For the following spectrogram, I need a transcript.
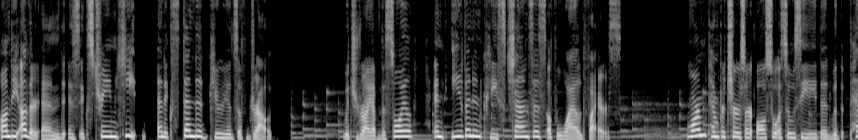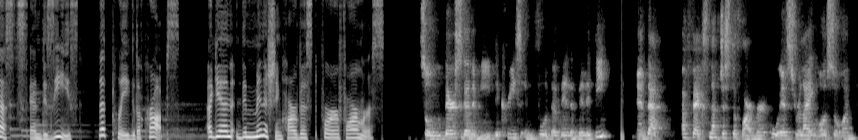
On the other end is extreme heat and extended periods of drought, which dry up the soil and even increase chances of wildfires. Warm temperatures are also associated with pests and disease that plague the crops, again diminishing harvest for our farmers. So there's going to be decrease in food availability, and that affects not just the farmer who is relying also on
